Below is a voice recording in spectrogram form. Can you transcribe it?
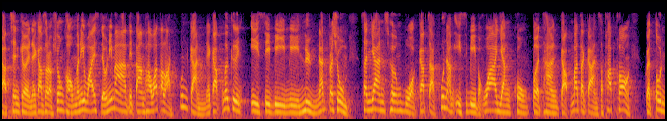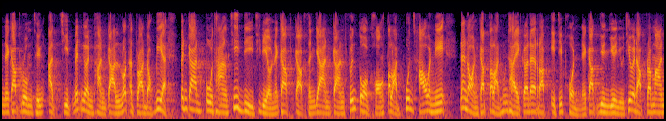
กับเช่นเคยนะครับสำหรับช่วงของ Money Wise เดี๋ยวนนี้มาติดตามภาวะตลาดหุ้นกันนะครับเมื่อคืน ECB มี 1 นัดประชุม สัญญาณเชิงบวกกับจากผู้นำ ECB บอกว่ายังคงเปิดทางกับมาตรการสภาพคล่อง กระตุ้นนะครับรวมถึงอัดฉีดเม็ดเงินผ่านการลดอัตราดอกเบี้ย เป็นการปูทางที่ดีทีเดียวนะครับกับสัญญาณการฟื้นตัวของตลาดหุ้นเช้าวันนี้ แน่นอนครับตลาดหุ้นไทยก็ได้รับอิทธิพลนะครับยืนยืนอยู่ที่ระดับประมาณ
